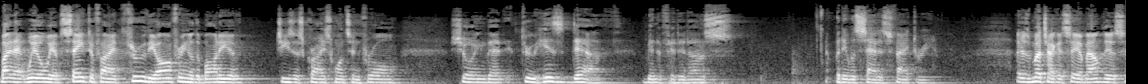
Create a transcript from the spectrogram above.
by that will we have sanctified through the offering of the body of Jesus Christ once and for all showing that through his death benefited us, but it was satisfactory. There's much I could say about this,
